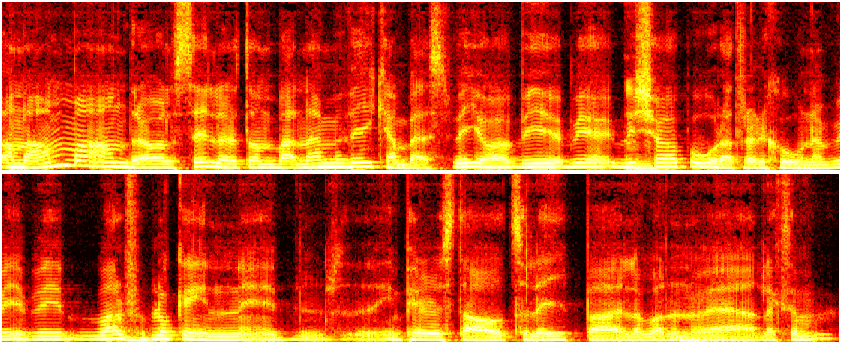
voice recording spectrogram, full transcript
anamma andra ölstilar utan bara, nej men vi kan bäst. Vi, gör, vi, vi, vi kör på våra traditioner. Vi, vi, varför plocka in Imperial Stouts eller IPA eller vad det nu är. Liksom.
